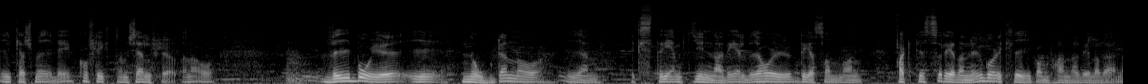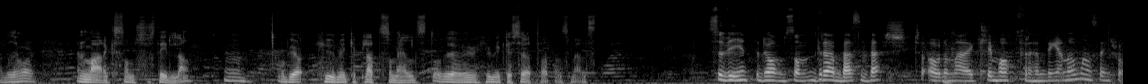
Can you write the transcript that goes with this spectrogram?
i Kashmir. Det är konflikten om källflödena. Och vi bor ju i Norden och i en extremt gynnad del. Vi har ju det som man faktiskt redan nu går i krig om på andra delar av världen. Vi har en mark som står stilla mm. och vi har hur mycket plats som helst och vi har hur mycket sötvatten som helst. Så vi är inte de som drabbas värst av de här klimatförändringarna om man säger så?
